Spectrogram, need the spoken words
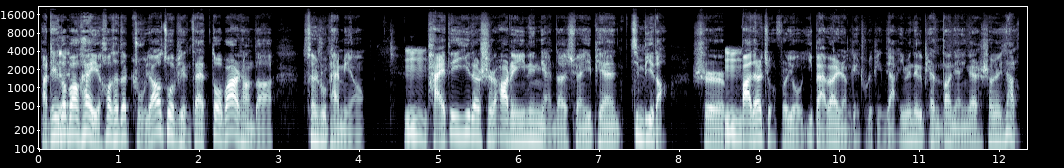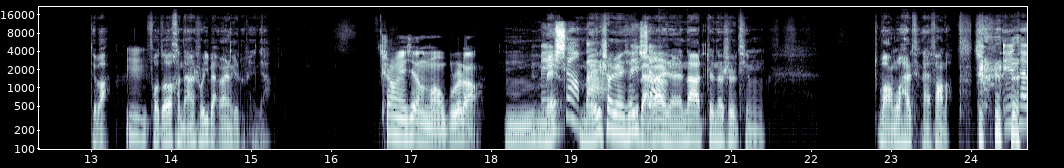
把这些都抛开以后，他的主要作品在豆瓣上的分数排名。嗯。排第一的是二零一零年的悬疑片《禁闭岛》，是嗯八点九分，有一百万人给出了评价。因为那个片子当年应该是上院线了，对吧？嗯，否则很难说一百万人给出评价。上院线了吗？我不知道。嗯，没没上吧没上院线一百万人，那真的是挺网络还是挺开放的。就是因为它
